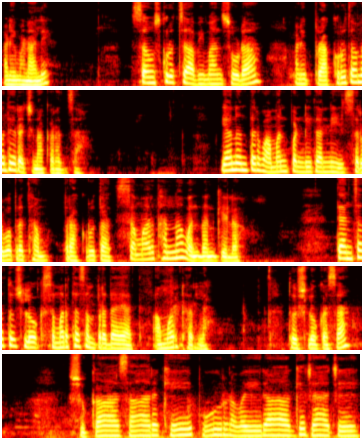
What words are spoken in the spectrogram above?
आणि म्हणाले संस्कृतचा अभिमान सोडा आणि प्राकृतामध्ये रचना करत जा. यानंतर वामन पंडितांनी सर्वप्रथम प्राकृतात समर्थांना वंदन केलं. त्यांचा तो श्लोक समर्थ संप्रदायात अमर ठरला. तो श्लोक असा शुकासारखे पूर्ण वैराग्य ज्याचे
